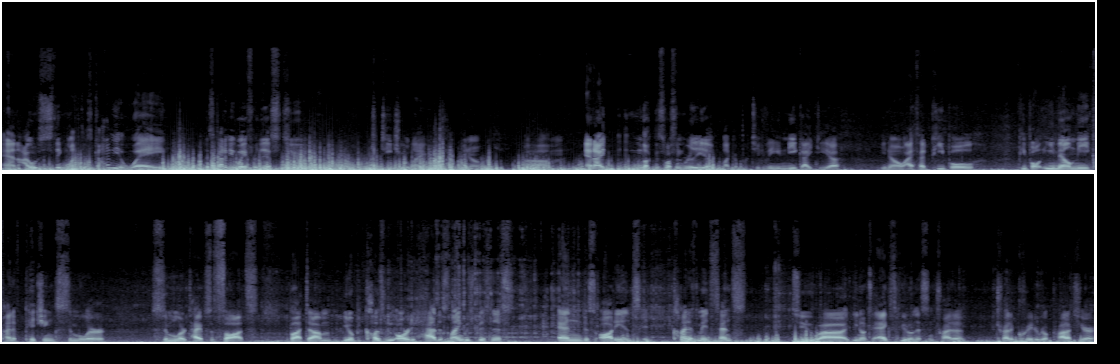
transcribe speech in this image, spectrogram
and I was just thinking like, there's got to be a way, there's got to be a way for this to teach you a language, you know. Um, and I look, this wasn't really a, like a particularly unique idea. You know, I've had people people email me kind of pitching similar similar types of thoughts. But um, you know, because we already had this language business and this audience, it kind of made sense to uh, you know to execute on this and try to try to create a real product here.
